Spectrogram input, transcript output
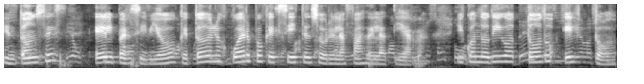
Entonces, él percibió que todos los cuerpos que existen sobre la faz de la Tierra, y cuando digo todo, es todo,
